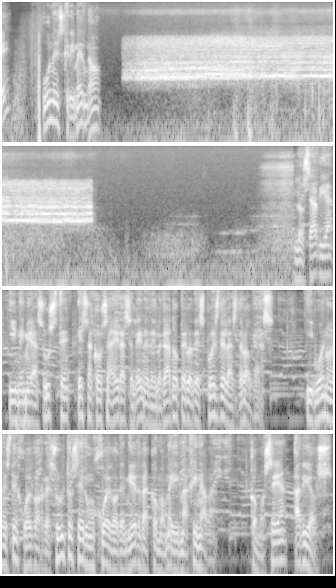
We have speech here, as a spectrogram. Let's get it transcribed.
¿Qué? ¿Un screamer no? Lo sabía, y ni me asuste, esa cosa era Selene Delgado pero después de las drogas. Y bueno este juego resultó ser un juego de mierda como me imaginaba. Como sea, adiós.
